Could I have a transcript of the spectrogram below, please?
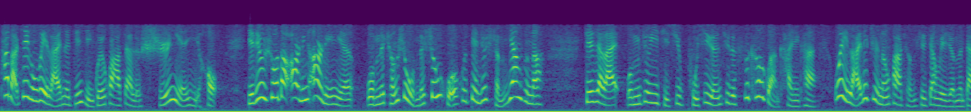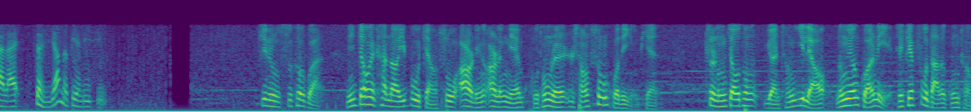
它把这个未来呢，仅仅规划在了十年以后。也就是说到二零二零年，我们的城市、我们的生活会变成什么样子呢？接下来，我们就一起去浦西园区的思科馆看一看，未来的智能化城市将为人们带来怎样的便利性。进入思科馆，您将会看到一部讲述二零二零年普通人日常生活的影片。智能交通、远程医疗、能源管理这些复杂的工程，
